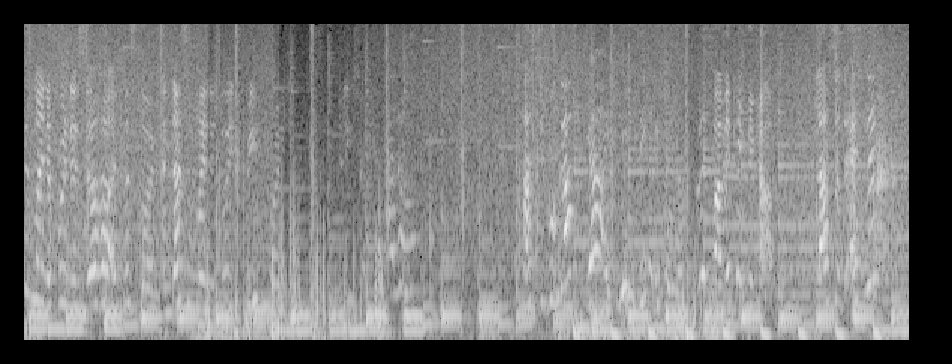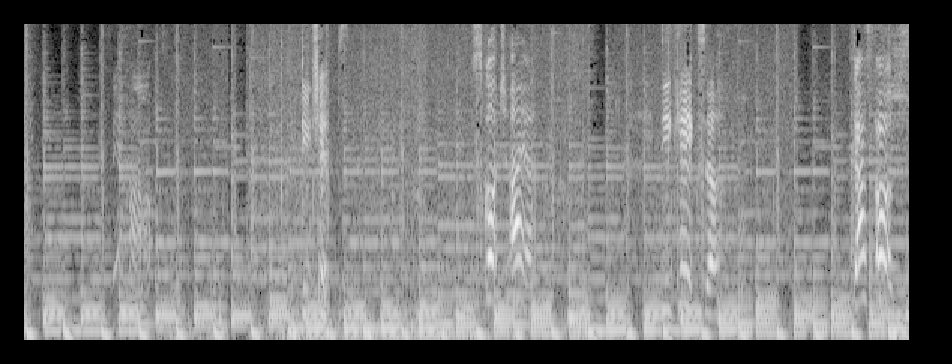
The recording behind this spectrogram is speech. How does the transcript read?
Das ist meine Freundin und Muskorn und das ist meine neue Brieffreundin Alicia. Hallo. Hast du Hunger? Ja, ich bin wirklich Hunger. Gut, wollen wir Picknick haben? Lass uns essen. Wer habt? Die Chips. Scotch Eier. Die Kekse. Das Obst.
